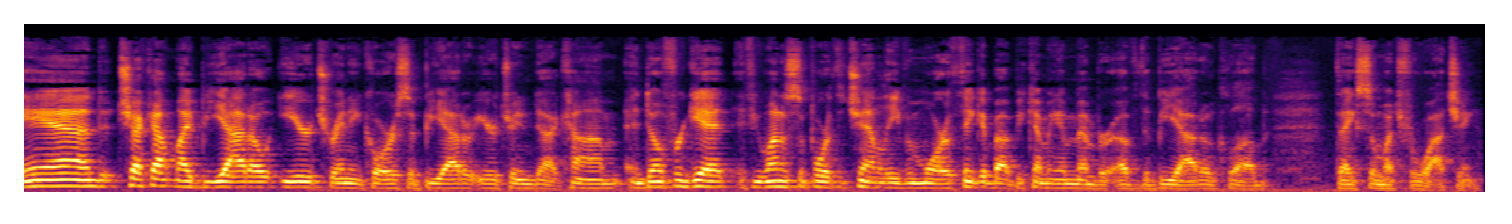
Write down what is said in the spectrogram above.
And check out my Beato ear training course at beatoeartraining.com. And don't forget, if you want to support the channel even more, think about becoming a member of the Beato Club. Thanks so much for watching.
